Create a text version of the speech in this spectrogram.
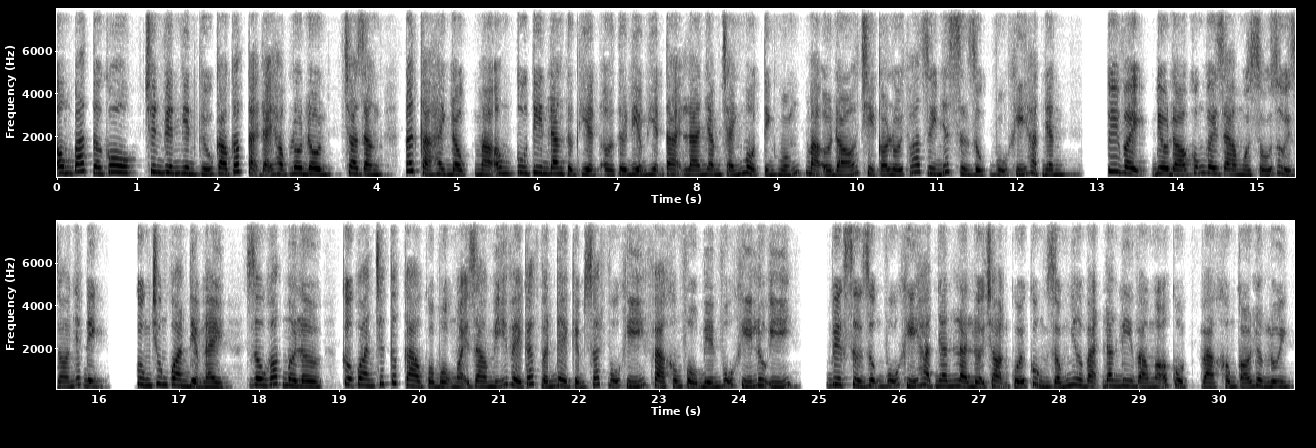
Ông Paterko, chuyên viên nghiên cứu cao cấp tại Đại học London, cho rằng tất cả hành động mà ông Putin đang thực hiện ở thời điểm hiện tại là nhằm tránh một tình huống mà ở đó chỉ có lối thoát duy nhất sử dụng vũ khí hạt nhân. Tuy vậy, điều đó cũng gây ra một số rủi ro nhất định. Cùng chung quan điểm này, Joe Mueller, cựu quan chức cấp cao của Bộ Ngoại giao Mỹ về các vấn đề kiểm soát vũ khí và không phổ biến vũ khí lưu ý. Việc sử dụng vũ khí hạt nhân là lựa chọn cuối cùng giống như bạn đang đi vào ngõ cụt và không có đường lui.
